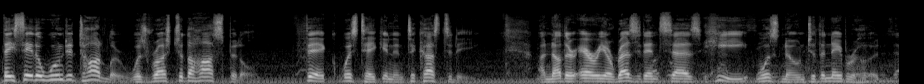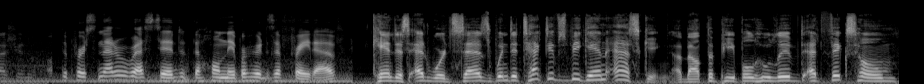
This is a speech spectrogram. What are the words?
They say the wounded toddler was rushed to the hospital. Fick was taken into custody. Another area resident says he was known to the neighborhood. The person that arrested, the whole neighborhood is afraid of. Candice Edwards says when detectives began asking about the people who lived at Fick's home,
